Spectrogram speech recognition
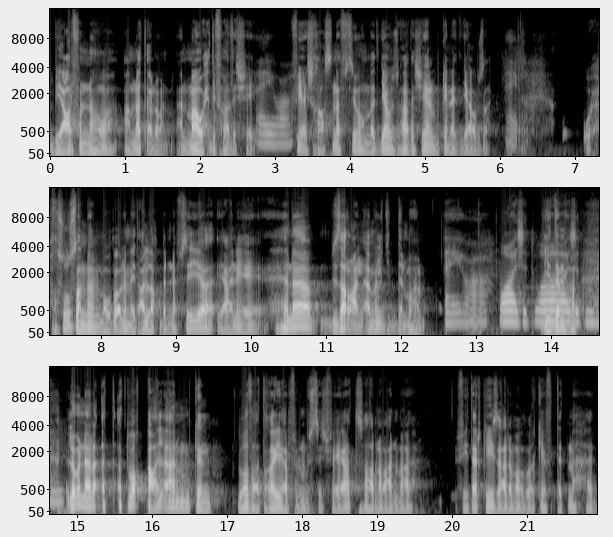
بيعرفوا إنه هو I'm not alone أنا ما وحدي في هذا الشيء. أيوة. في أشخاص نفسي وهم تجاوزوا هذا الشيء أنا ممكن أتجاوزه. أيوة. وخصوصا الموضوع لما يتعلق بالنفسية يعني هنا زرع الأمل جدا مهم. أيوة واجد جدا مهم. واجد مهم. لو إن أنا أتوقع الآن ممكن الوضع تغير في المستشفيات صار نوعا ما في تركيز على موضوع كيف تتمهد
